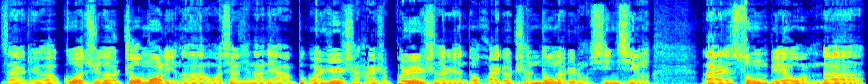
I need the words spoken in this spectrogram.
在这个过去的周末里呢，我相信大家不管认识还是不认识的人都怀着沉痛的这种心情，来送别我们的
